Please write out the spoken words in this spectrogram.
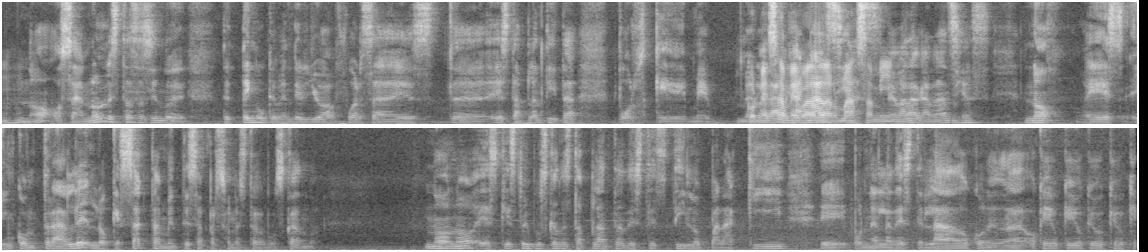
¿No? O sea, no le estás haciendo de, tengo que vender yo a fuerza este, esta plantita porque me, Con esa me va a dar más a mí. Me va a dar ganancias. No, es encontrarle lo que exactamente esa persona está buscando. No, no, es que estoy buscando esta planta de este estilo para aquí, eh, ponerla de este lado, con, ah, ok, ok, ok, ok, ok.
